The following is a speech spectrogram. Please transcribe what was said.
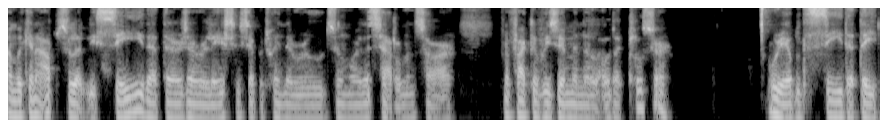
And we can absolutely see that there's a relationship between the roads and where the settlements are. In fact, if we zoom in a little bit closer, we're able to see that the,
